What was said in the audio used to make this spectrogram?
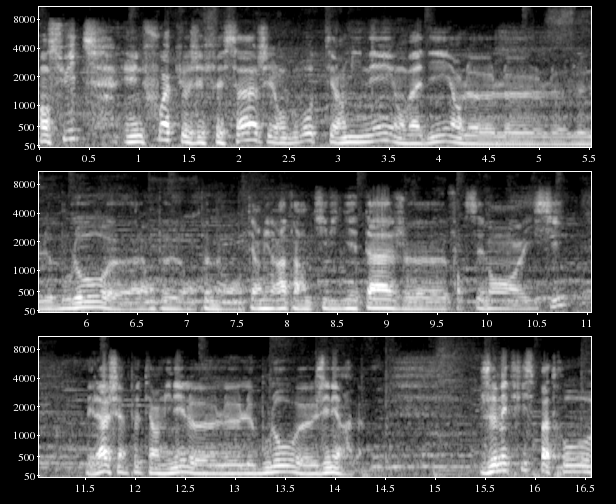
Ensuite, une fois que j'ai fait ça, j'ai en gros terminé, on va dire, le, boulot. Euh, alors on peut, on peut, on terminera par un petit vignettage euh, forcément euh, ici. Mais là, j'ai un peu terminé le, boulot général. Je maîtrise pas trop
